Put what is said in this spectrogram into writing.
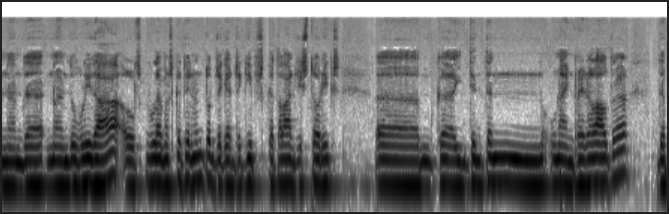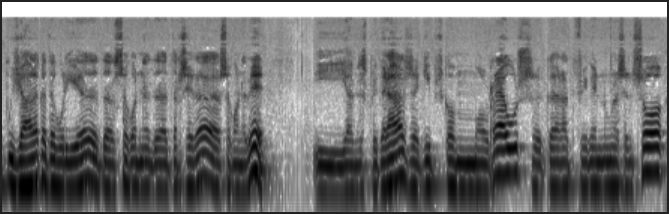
no hem d'oblidar els problemes que tenen tots aquests equips catalans històrics eh, que intenten un any rere l'altre de pujar de categoria de, de, segona, de tercera a segona B. I ja ens explicaràs equips com el Reus que ha anat fent un ascensor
